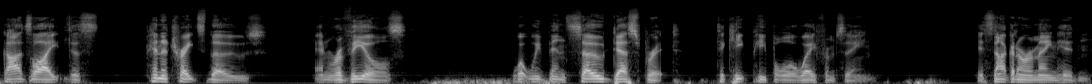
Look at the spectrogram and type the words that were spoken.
God's light just penetrates those and reveals what we've been so desperate to keep people away from seeing. It's not going to remain hidden.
